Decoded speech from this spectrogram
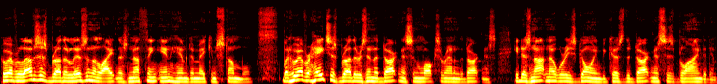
Whoever loves his brother lives in the light and there's nothing in him to make him stumble. But whoever hates his brother is in the darkness and walks around in the darkness. He does not know where he's going because the darkness has blinded him.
